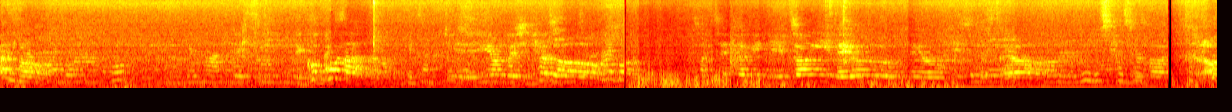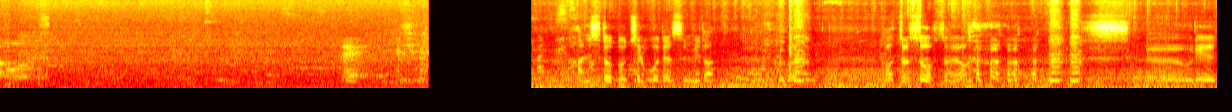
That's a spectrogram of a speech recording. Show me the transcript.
가서 네, 코코넛 예, 이런 거 시켜서 전체적인 일정이 매우 매우 비슷했어요. 그래서 한시도 놓지를 못했습니다. 예, 그거는 어쩔 수 없어요. 그 우리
